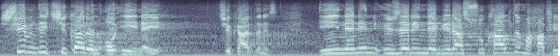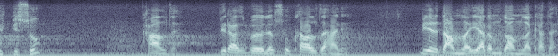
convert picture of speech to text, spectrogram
Şimdi çıkarın o iğneyi. Çıkardınız. İğnenin üzerinde biraz su kaldı mı? Hafif bir su. Kaldı. Biraz böyle su kaldı hani. Bir damla, yarım damla kadar.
